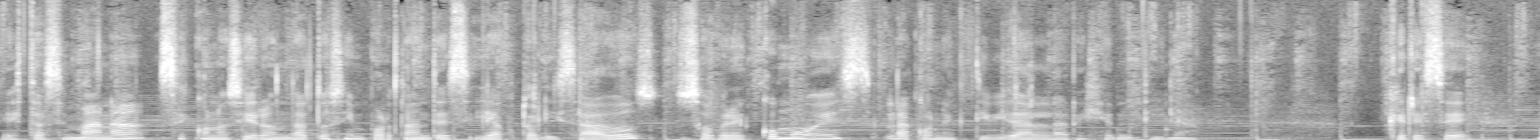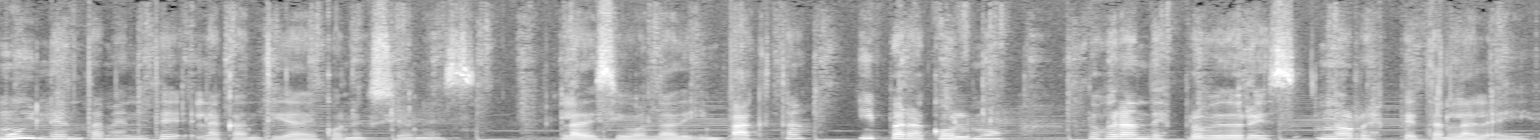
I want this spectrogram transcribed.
Esta semana se conocieron datos importantes y actualizados sobre cómo es la conectividad en la Argentina. Crece muy lentamente la cantidad de conexiones. La desigualdad impacta y para colmo, los grandes proveedores no respetan la ley.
